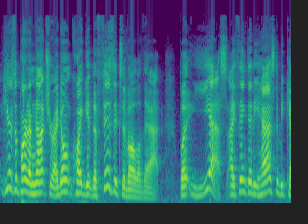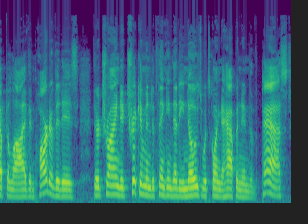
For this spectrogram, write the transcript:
Here's the part I'm not sure. I don't quite get the physics of all of that. But yes, I think that he has to be kept alive, and part of it is they're trying to trick him into thinking that he knows what's going to happen in the past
